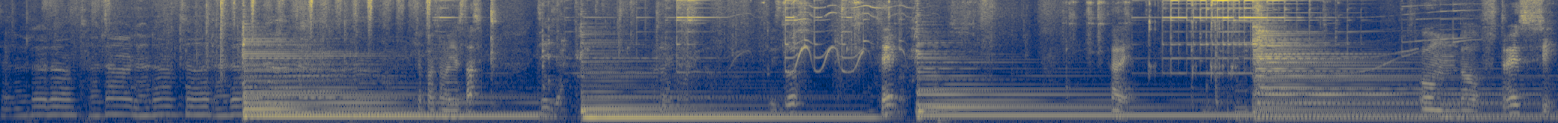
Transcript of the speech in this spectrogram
¿Qué pasó? ¿Ya estás? Sí, ya. ¿Listos? Sí. Dale. Un, dos, tres, sí.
